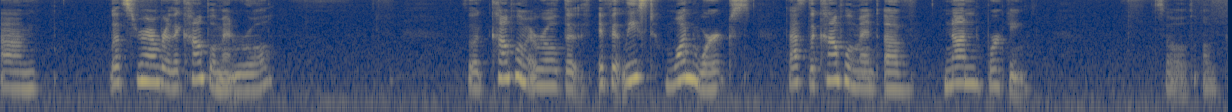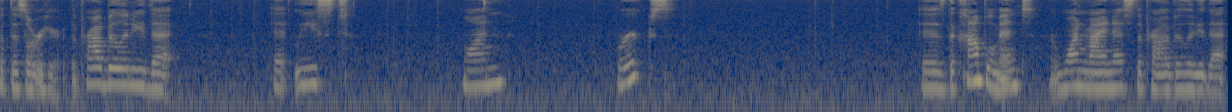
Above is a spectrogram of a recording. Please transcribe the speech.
Um, let's remember the complement rule. The complement rule, that if at least one works, that's the complement of none working. So I'll put this over here. The probability that at least one works is the complement, or 1 minus the probability that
